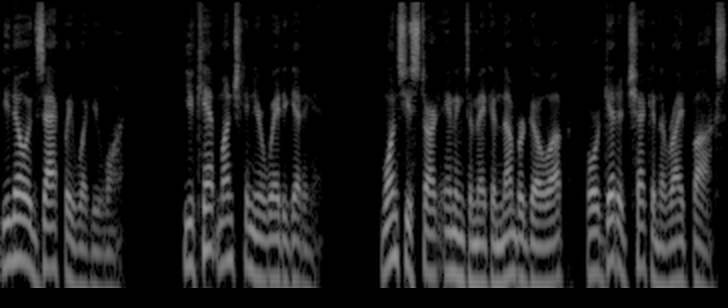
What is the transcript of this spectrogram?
You know exactly what you want. You can't munchkin your way to getting it. Once you start aiming to make a number go up, or get a check in the right box,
